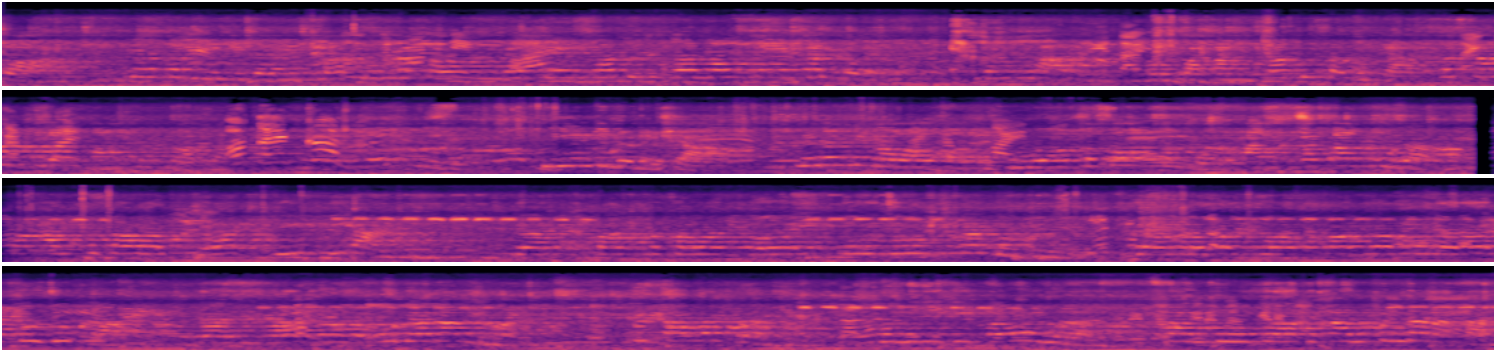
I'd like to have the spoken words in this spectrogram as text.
One yang terdiri dari satu pesawat K-130 Hercules dan saat merupakan satu-satunya pesawat Oh, tanker. di Indonesia. Dengan dikawal oleh dua pesawat tempur Angkatan Udara. Pesawat jet DPI dan empat pesawat 17 dan kapal udara 5. Pesawat Prancis memiliki keunggulan mampu melakukan pendaratan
